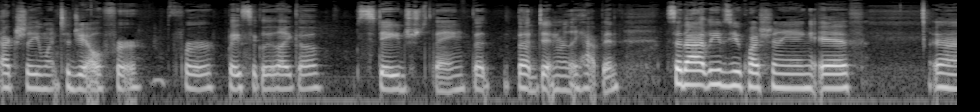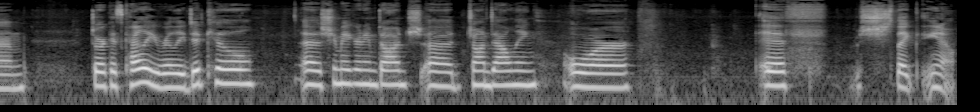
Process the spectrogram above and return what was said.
actually went to jail for for basically like a staged thing that that didn't really happen. So that leaves you questioning if um, Dorcas Kelly really did kill a shoemaker named Dodge uh, John Dowling, or if she, like you know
